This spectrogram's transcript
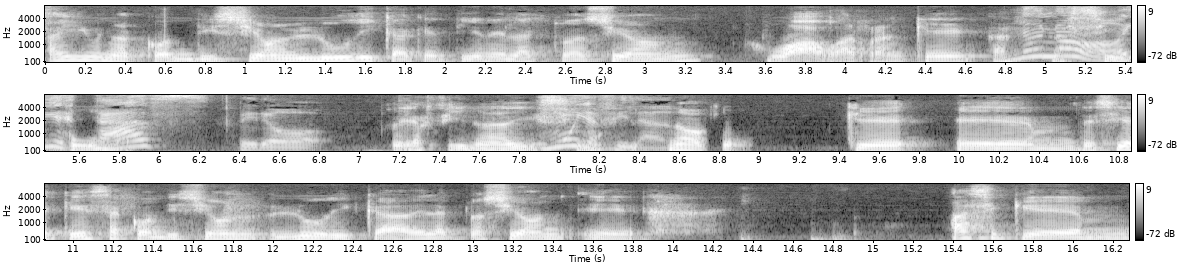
Hay una condición lúdica que tiene la actuación. ¡Wow! Arranqué. no, no, hoy estás, pero Estoy afinadísimo. Muy afilado. No, que, eh, decía que esa condición lúdica de la actuación eh, hace que. Mm,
